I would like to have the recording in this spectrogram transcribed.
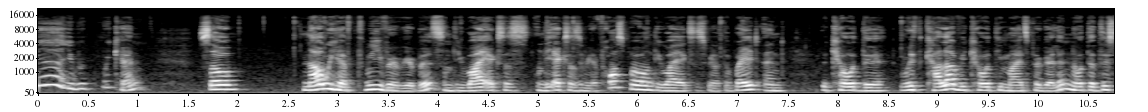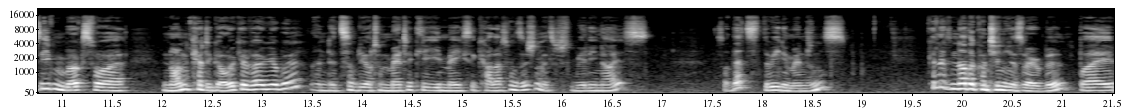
Yeah, you, we can. So now we have three variables. On the y-axis, on the x-axis we have horsepower, on the y-axis we have the weight, and we code the, with color, we code the miles per gallon. Note that this even works for a non-categorical variable, and it simply automatically makes a color transition, which is really nice. So that's three dimensions add another continuous variable by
